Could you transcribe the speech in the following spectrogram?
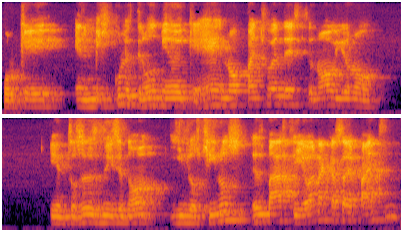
porque en México le tenemos miedo de que, eh, no, Pancho vende esto, no, yo no. Y entonces dicen, no, y los chinos, es más, te llevan a casa de Pancho,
